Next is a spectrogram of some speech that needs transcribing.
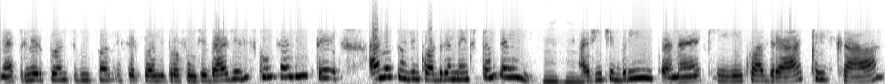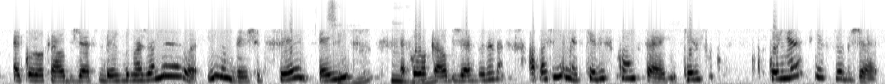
né? Primeiro plano, segundo plano, terceiro plano de profundidade, eles conseguem ter. A noção de enquadramento também. Uhum. A gente brinca, né? Que enquadrar, clicar, é colocar objetos dentro de uma janela. E não deixa de ser, é Sim. isso. É uhum. É colocar objetos dentro da janela. A partir do momento que eles conseguem, que eles conhecem esses objetos,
